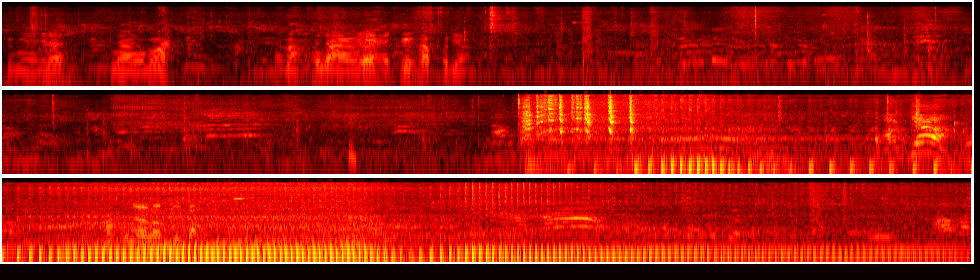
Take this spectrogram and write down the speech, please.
คือไงก็ได้ย่างก็บ่แล้วก็ไม่ย่างก็ได้ให้คือครับคนเดียว เอาจ้า อะไม่ย่างเราพี่ปะ มาปะ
